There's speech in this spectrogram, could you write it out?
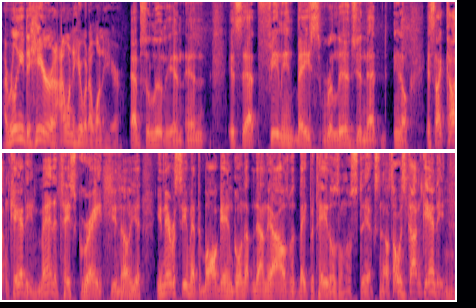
I really need to hear and I want to hear what I want to hear. Absolutely. And, and it's that feeling based religion that, you know, it's like cotton candy. Man, it tastes great. You know, you, you never see them at the ball game going up and down the aisles with baked potatoes on those sticks. No, it's always cotton candy. Mm-hmm.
